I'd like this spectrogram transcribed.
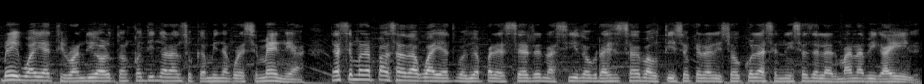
Bray Wyatt y Randy Orton continuarán su camino a WrestleMania. La semana pasada Wyatt volvió a aparecer renacido gracias al bautizo que realizó con las cenizas de la hermana Abigail.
